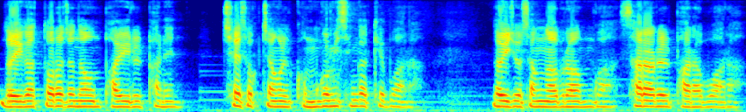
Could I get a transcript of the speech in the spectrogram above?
너희가 떨어져 나온 바위를 파낸 채석장을 곰곰이 생각해 보아라. 너희 조상 아브라함과 사라를 바라보아라.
